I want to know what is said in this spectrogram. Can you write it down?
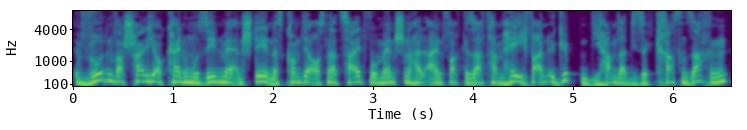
würden wahrscheinlich auch keine Museen mehr entstehen. Das kommt ja aus einer Zeit, wo Menschen halt einfach gesagt haben, hey, ich war in Ägypten, die haben da diese krassen Sachen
